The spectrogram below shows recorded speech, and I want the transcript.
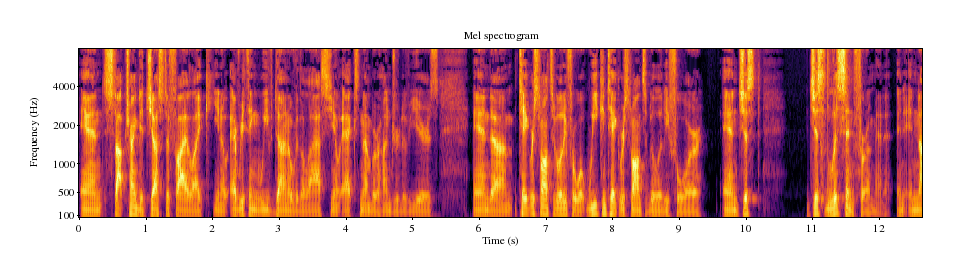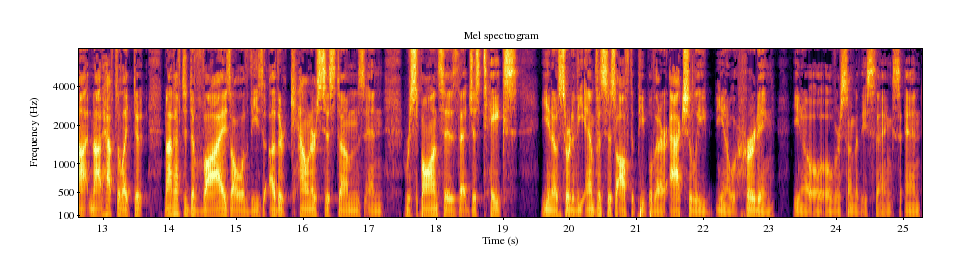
and stop trying to justify like, you know, everything we've done over the last, you know, X number hundred of years. And, um, take responsibility for what we can take responsibility for and just, just listen for a minute and, and not, not have to like, de- not have to devise all of these other counter systems and responses that just takes, you know, sort of the emphasis off the people that are actually, you know, hurting, you know, o- over some of these things. And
